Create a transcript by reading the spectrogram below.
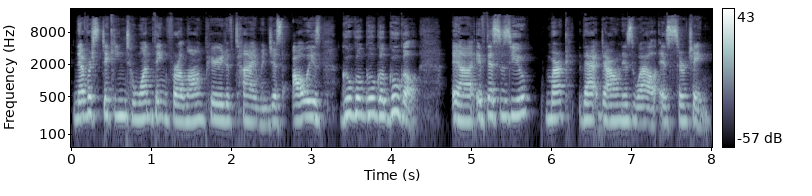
never sticking to one thing for a long period of time and just always Google, Google, Google? Uh, if this is you, mark that down as well as searching.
